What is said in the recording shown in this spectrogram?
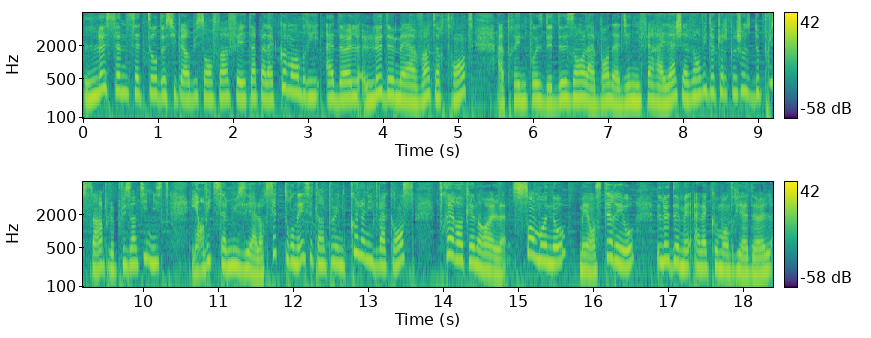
Le Sunset Tour de Superbus enfin fait étape à la commanderie Adol le 2 mai à 20h30. Après une pause de deux ans, la bande à Jennifer Ayash avait envie de quelque chose de plus simple, plus intimiste et envie de s'amuser. Alors cette tournée, c'est un peu une colonie de vacances très rock'n'roll, sans mono mais en stéréo, le 2 mai à la commanderie Adol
